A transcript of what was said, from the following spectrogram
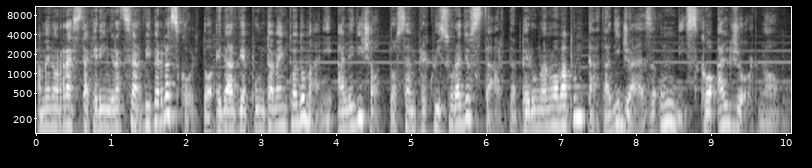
A me non resta che ringraziarvi per l'ascolto e darvi appuntamento a domani alle 18 sempre qui su Radio Start per una nuova puntata di Jazz Un disco al giorno.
